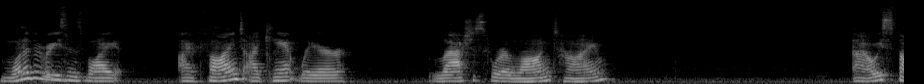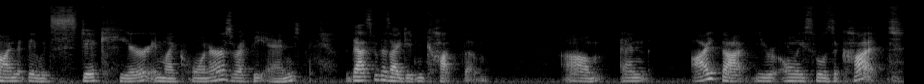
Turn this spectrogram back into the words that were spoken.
One of the reasons why I find I can't wear lashes for a long time I always find that they would stick here in my corners or at the end, but that's because I didn't cut them. Um, and I thought you're only supposed to cut.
